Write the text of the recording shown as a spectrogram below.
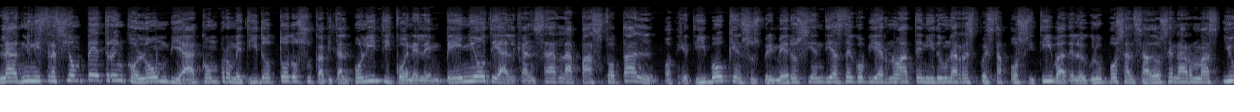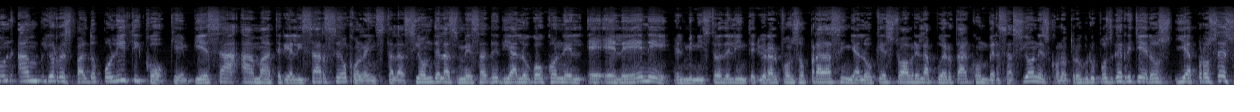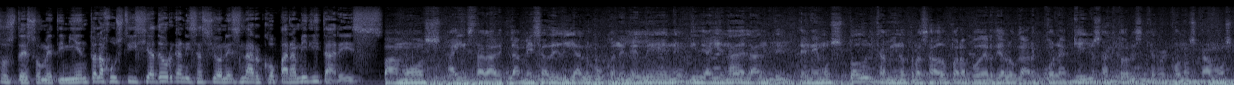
La administración Petro en Colombia ha comprometido todo su capital político en el empeño de alcanzar la paz total, objetivo que en sus primeros 100 días de gobierno ha tenido una respuesta positiva de los grupos alzados en armas y un amplio respaldo político que empieza a materializarse con la instalación de las mesas de diálogo con el ELN. El ministro del Interior Alfonso Prada señaló que esto abre la puerta a conversaciones con otros grupos guerrilleros y a procesos de sometimiento a la justicia de organizaciones narcoparamilitares. Vamos a instalar la mesa de diálogo con el ELN y de ahí en adelante tenemos todo el camino trazado para poder dialogar con aquellos actores que reconozcamos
